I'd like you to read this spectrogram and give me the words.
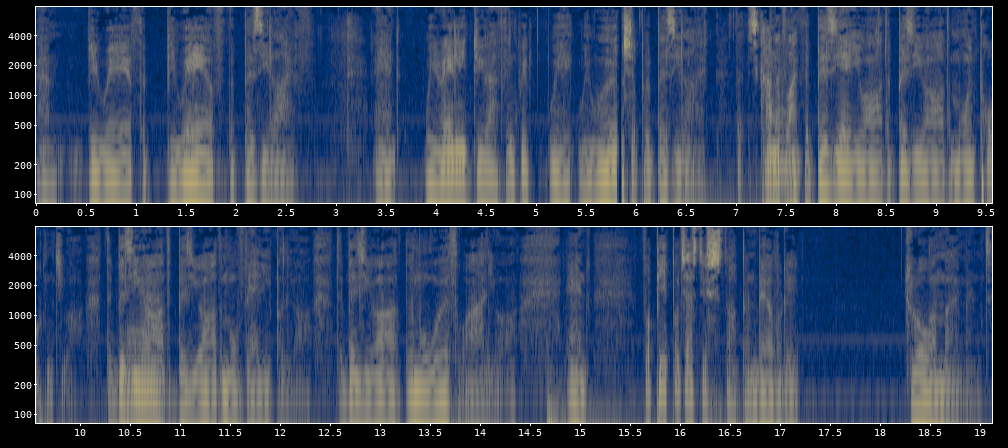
um, beware of the, beware of the busy life. And we really do. I think we, we, we worship a busy life. It's kind of like the busier you are, the busier you are, the more important you are. The busier you are, the busier you are, the more valuable you are. The busier you are, the more worthwhile you are. And for people just to stop and be able to draw a moment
